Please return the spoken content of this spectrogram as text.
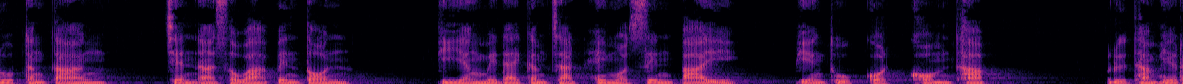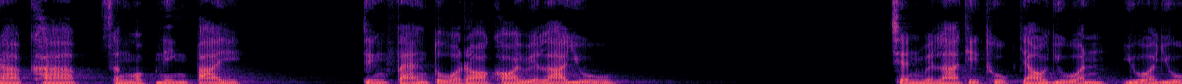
รูปต่างๆ เช่นอาสวะเป็นต้น ที่ยังไม่ได้กำจัดให้หมดสิ้นไป เพียงถูกกดข่มทับ หรือทำให้ราบคาบสงบนิ่งไป จึงแฝงตัวรอคอยเวลาอยู่ เช่นเวลาที่ถูกเย้ายวน ยั่วยุ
